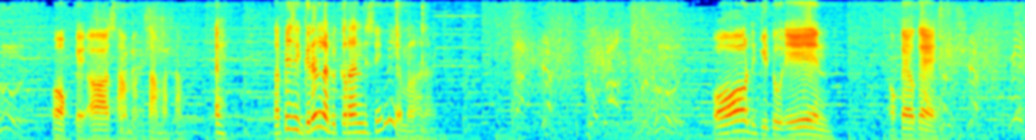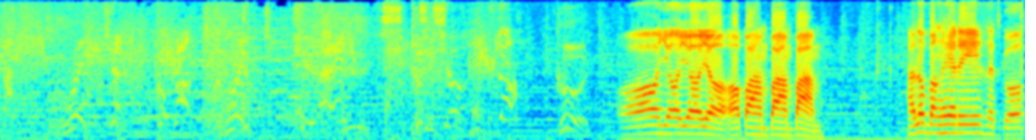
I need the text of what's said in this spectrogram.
Good. Oke, oh sama sama sama. Tapi si Green lebih keren di sini ya malahan. Oh, digituin. Oke, oke. Oh, yo yo yo. Oh, paham paham paham. Halo Bang Heri, let's go.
